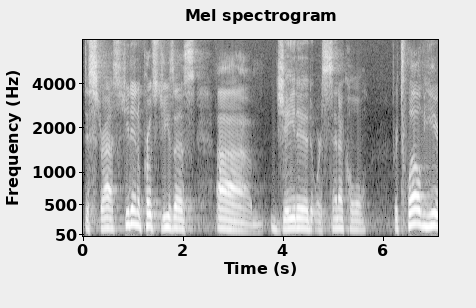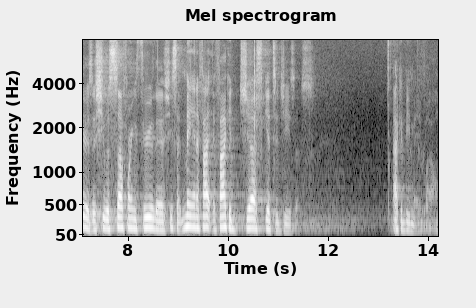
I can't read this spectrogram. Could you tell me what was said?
distressed. She didn't approach Jesus um, jaded or cynical. For 12 years, as she was suffering through this, she said, Man, if I, if I could just get to Jesus, I could be made well.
